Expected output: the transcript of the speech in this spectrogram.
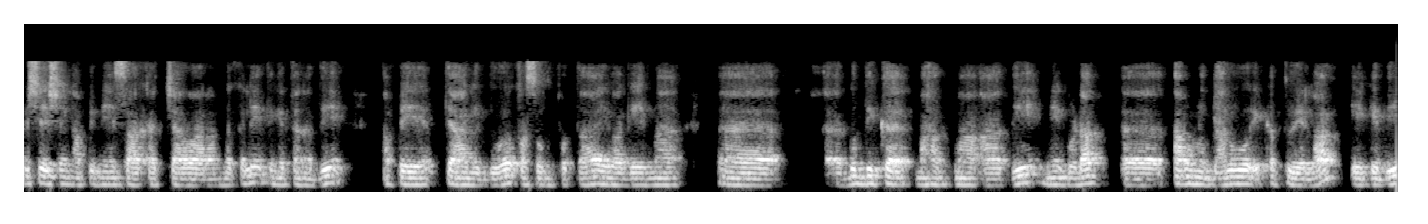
විශේෂයෙන් අපි මේ සාකච්ඡාව ආරම්භ කළේ. ඉතින් එතනදී අපේ ත්‍යාගී දුව, කසුම් පුතා, ඒ වගේම බුද්ධික මහත්මයා ආදී මේ ගොඩක් තරුණ දරුවෝ එකතු වෙලා ඒකෙදි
